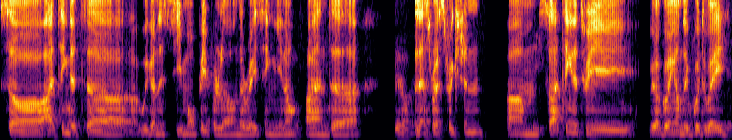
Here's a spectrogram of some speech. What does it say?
So I think that uh, we're gonna see more people on the racing, you know, and uh, less restriction. Um, so I think that we we are going on the good way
